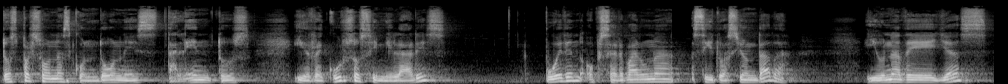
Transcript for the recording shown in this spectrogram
Dos personas con dones, talentos y recursos similares pueden observar una situación dada y una de ellas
